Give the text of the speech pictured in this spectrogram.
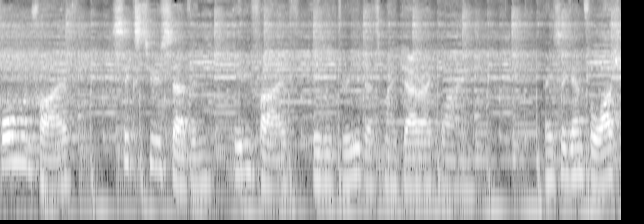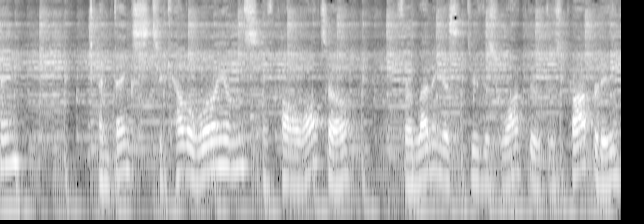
415-627-8583. That's my direct line. Thanks again for watching, and thanks to Keller Williams of Palo Alto for letting us do this walkthrough of this property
